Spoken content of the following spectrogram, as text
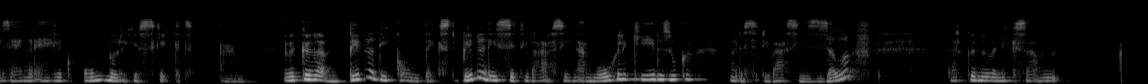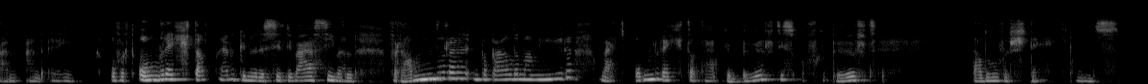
We zijn er eigenlijk ondergeschikt aan. En we kunnen binnen die context, binnen die situatie naar mogelijkheden zoeken, maar de situatie zelf, daar kunnen we niks aan, aan, aan over het onrecht dan. We kunnen de situatie wel veranderen in bepaalde manieren, maar het onrecht dat daar gebeurd is of gebeurt, dat overstijgt ons.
